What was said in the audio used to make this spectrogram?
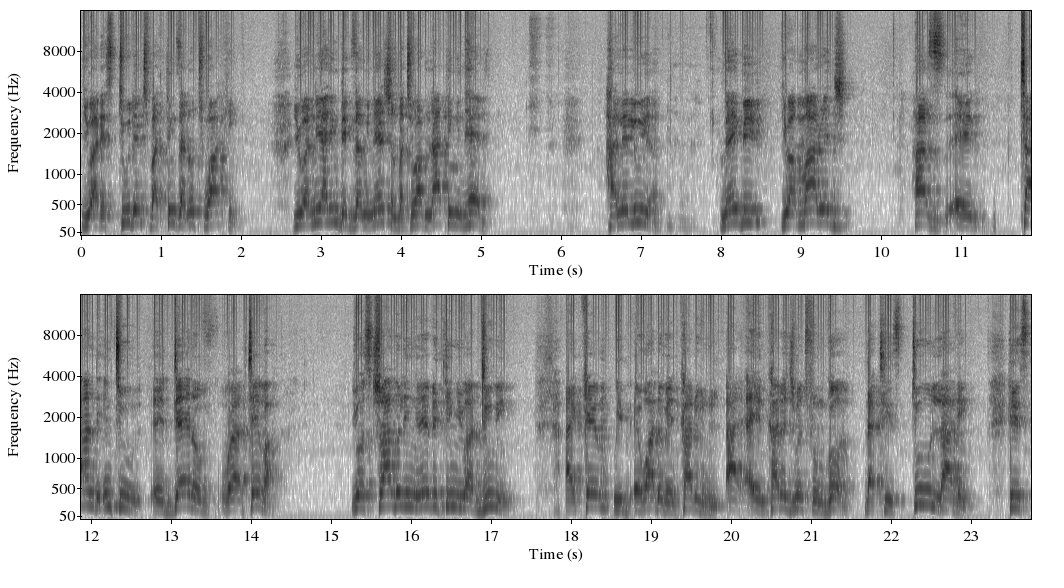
you are a student, but things are not working. You are nearing the examination, but you have nothing in head. Hallelujah. Maybe your marriage has uh, turned into a den of whatever. You are struggling in everything you are doing. I came with a word of encouragement, uh, encouragement from God that He is too loving. He is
